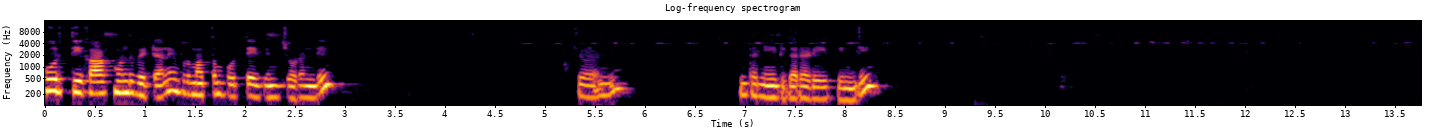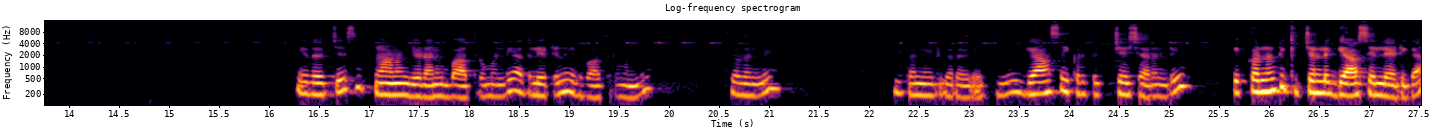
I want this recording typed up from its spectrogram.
పూర్తి కాకముందు పెట్టాను. ఇప్పుడు మొత్తం పూర్తి అయిపోయింది చూడండి. చూడండి. ఇంత నీట్గా రెడీ అయిపోయింది. ఇది వచ్చేసి స్నానం చేయడానికి బాత్రూమ్ అండి. అది లేటిన్ ఇది బాత్రూమ్ అండి. చూడండి. ఇంత నీట్గా రెడీ అయిపోయింది. గ్యాస్ ఇక్కడ ఫిక్స్ చేశారండి. ఇక్కడ నుండి కిచెన్లో గ్యాస్ వెళ్ళాడుగా.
